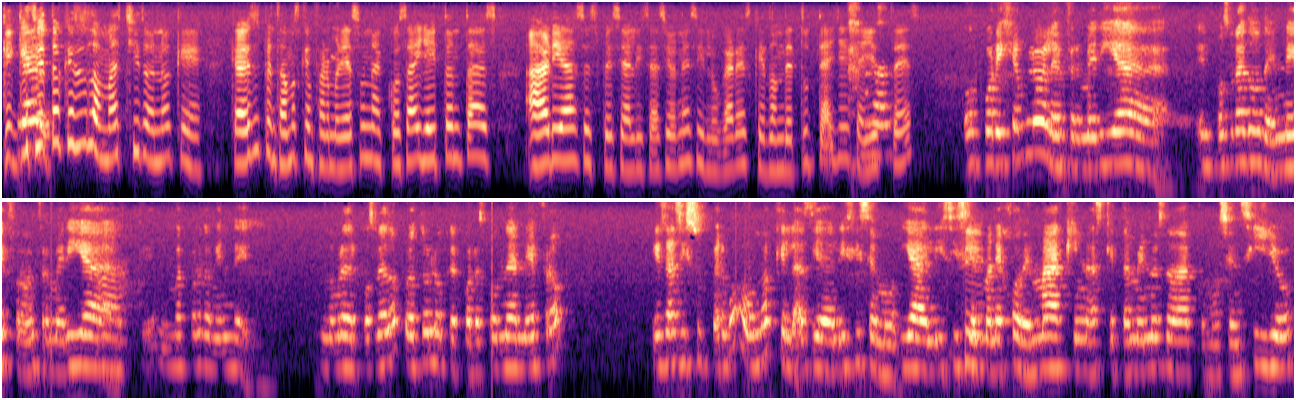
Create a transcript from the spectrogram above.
Que, que siento que eso es lo más chido, ¿no? Que, que a veces pensamos que enfermería es una cosa y hay tantas áreas, especializaciones y lugares que donde tú te halles y ahí estés. O por ejemplo, la enfermería, el posgrado de nefro, enfermería, ah. que no me acuerdo bien de nombre del posgrado, pero todo lo que corresponde a nefro es así súper guau, ¿no? Que las diálisis, hemodiálisis y el manejo de máquinas, que también no es nada como sencillo.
